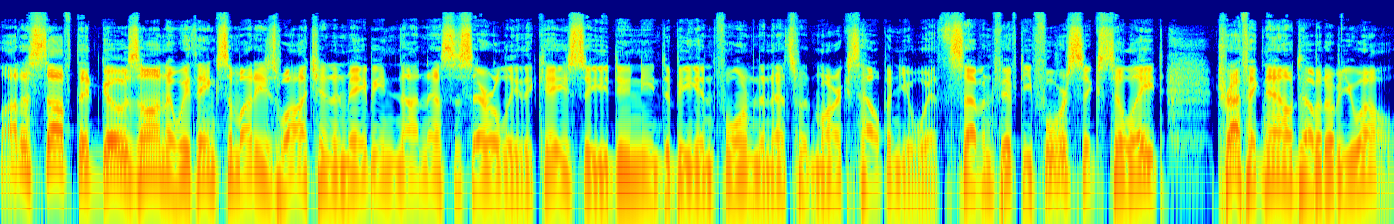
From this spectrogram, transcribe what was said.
A lot of stuff that goes on, and we think somebody's watching, and maybe not necessarily the case. So you do need to be informed, and that's what Mark's helping you with. 754, 6 till 8. Traffic now, WWL.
